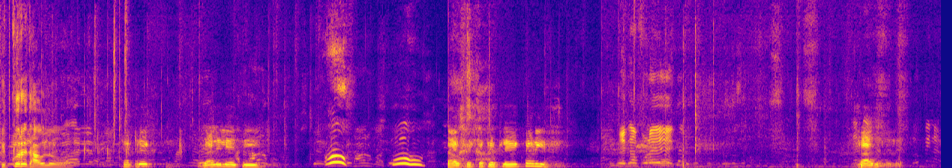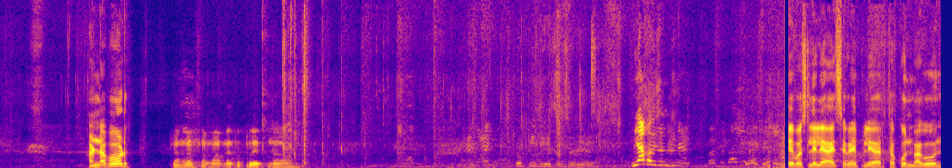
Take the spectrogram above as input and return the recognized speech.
कितकोरे धावलो. हॅट्रिक झालेली आहे ती. सहा झालेले आहे. अंडा फोड चांगला मारण्याचा प्रयत्न ते बसलेले आहेत सगळे प्लेयर थकून भागून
